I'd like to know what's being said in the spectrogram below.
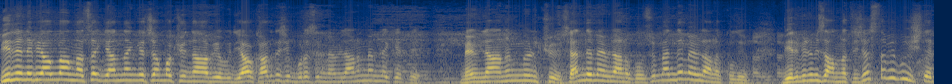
Birine bir Allah anlatsak yandan geçen bakıyor ne yapıyor bu diye. Ya kardeşim burası Mevla'nın memleketi. Mevla'nın mülkü. Sen de Mevla'nın kulusun ben de Mevla'nın kuluyum. Birbirimize anlatacağız tabii bu işleri.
